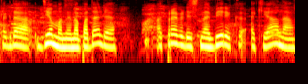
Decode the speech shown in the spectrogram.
когда демоны нападали, отправились на берег океана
